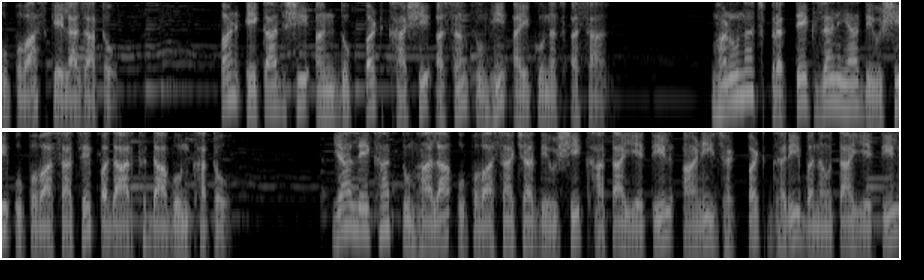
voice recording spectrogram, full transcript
उपवास केला जातो. पण एकादशी अन दुप्पट खाशी असं तुम्ही ऐकूनच असाल. म्हणूनच प्रत्येकजण या दिवशी उपवासाचे पदार्थ दाबून खातो. या लेखात तुम्हाला उपवासाच्या दिवशी खाता येतील आणि झटपट घरी बनवता येतील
